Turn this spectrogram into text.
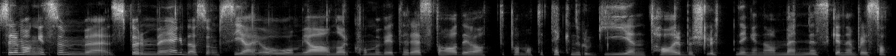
Så det er mange som eh, spør meg da, som CIO om ja, når kommer vi til det stadiet at på en måte teknologien tar beslutningene og menneskene blir satt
